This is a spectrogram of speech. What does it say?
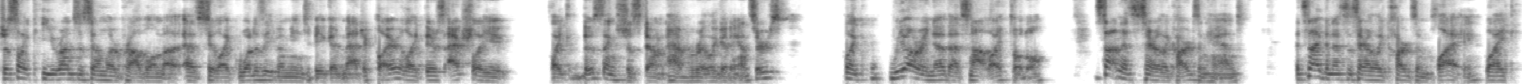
Just like you run a similar problem uh, as to like what does it even mean to be a good Magic player? Like there's actually like those things just don't have really good answers. Like we already know that's not life total. It's not necessarily cards in hand. It's not even necessarily cards in play. Like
